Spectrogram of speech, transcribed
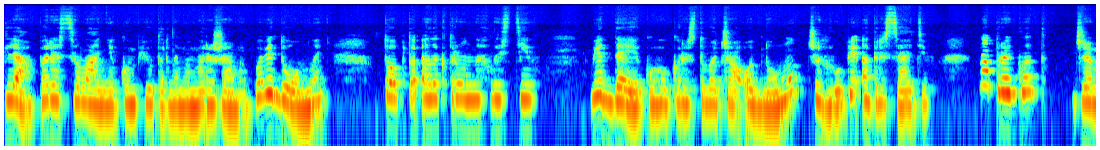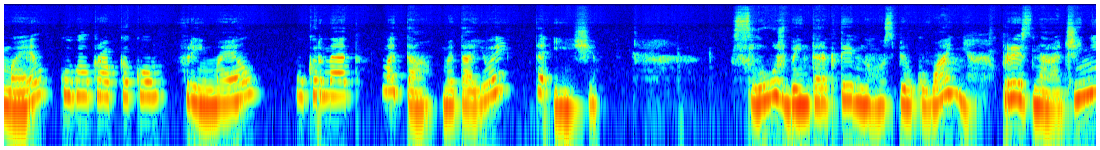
для пересилання комп'ютерними мережами повідомлень, тобто електронних листів, від деякого користувача одному чи групі адресатів, наприклад, Gmail, google.com, Freemail, Укрнет, Мета, Meta.ua та інші. Служби інтерактивного спілкування призначені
